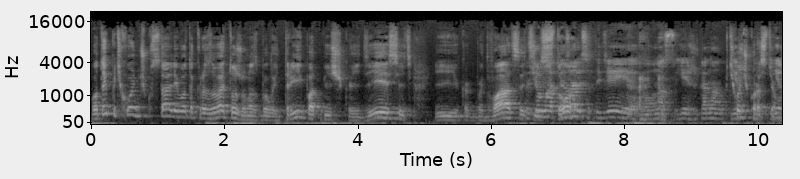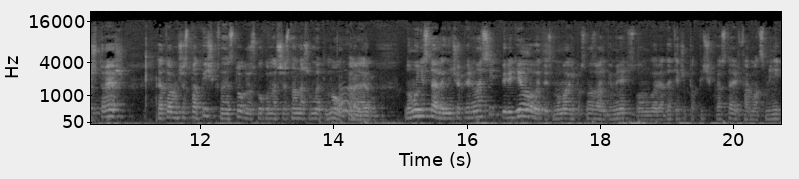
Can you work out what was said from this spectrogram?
Вот и потихонечку стали его так развивать, тоже у нас было и 3 подписчика, и 10, и как бы 20, Причем и мы 100. отказались от идеи, ну, у нас есть же канал Потихонечку Еш- растем. Еш Трэш, в котором сейчас подписчиков, наверное, столько же, сколько у нас сейчас на нашем этом новом Да, канале. Но мы не стали ничего переносить, переделывать, то есть мы могли просто название поменять, условно говоря, до тех же подписчиков оставить, формат сменить.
